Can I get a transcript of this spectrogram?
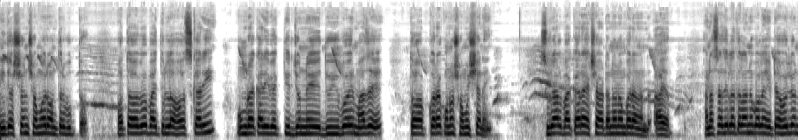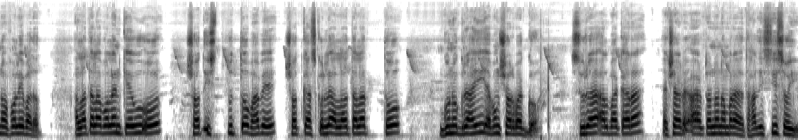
নিদর্শন সময়ের অন্তর্ভুক্ত। অতএব বাইতুল্লাহ হজকারী, উমরাকারী ব্যক্তির জন্য এই দুই উভয়ের মাঝে তওয়াব করা কোনো সমস্যা নেই। সুরাল বাকারা একশো আটান্ন নম্বর আয়াত। আনাসাদিল্লাহ তালানু বলেন, এটা হইল নফল ইবাদত। আল্লাহ তালা বলেন, কেউ ও সৎ স্ফূর্তভাবে সৎ কাজ করলে আল্লাহ তালা তো গুণগ্রাহী এবং সর্বাজ্ঞ সুরা আল বাকারা একশো আট- আটান্ন নম্বর আয়াত, হাদিসটি সহি।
